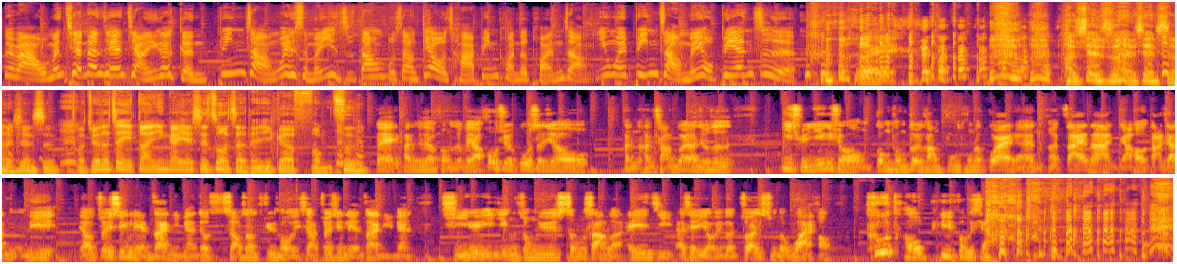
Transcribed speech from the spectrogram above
对吧？我们前段时间讲一个梗，兵长为什么一直当不上调查兵团的团长？因为兵长没有编制。对，很现实，很现实，很现实。我觉得这一段应该也是作者的一个讽刺。对，他就是讽刺。然后后续的故事就很很常规了，就是一群英雄共同对抗不同的怪人和灾难，然后大家努力。然后最新连载里面，就小时候剧透一下，最新连载里面，奇遇已经终于升上了 A 级，而且有一个专属的外号——秃头披风侠。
